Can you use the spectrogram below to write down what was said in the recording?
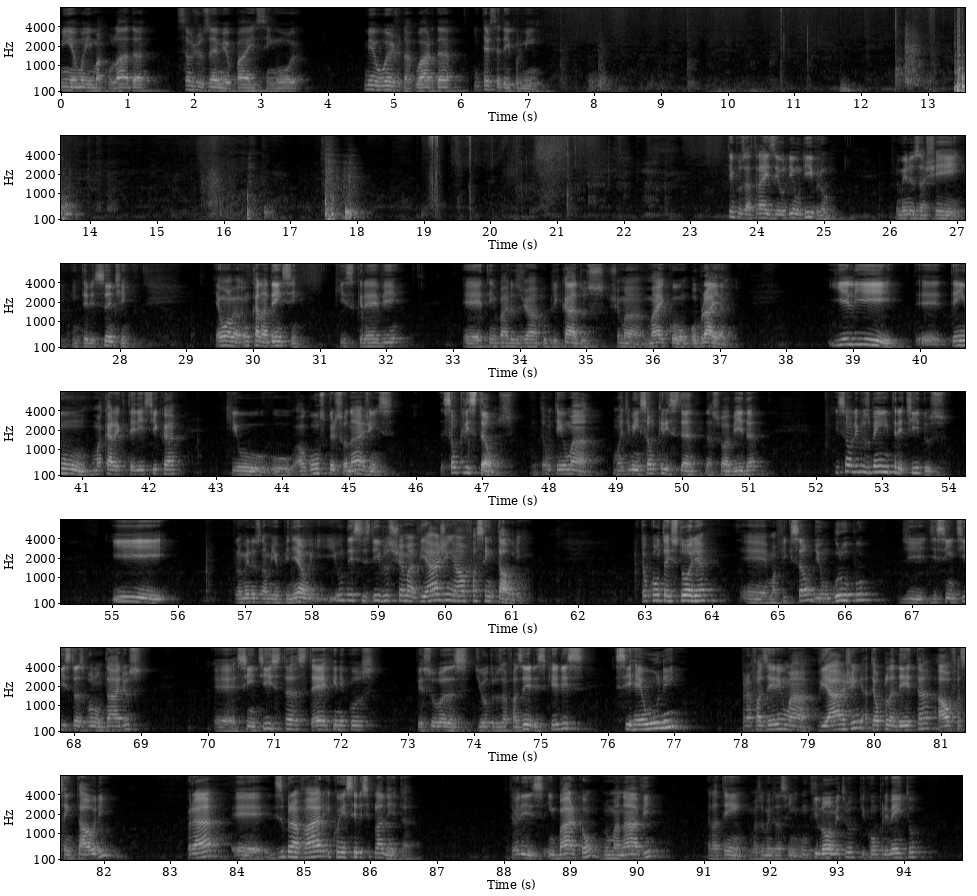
minha Mãe Imaculada, São José, meu Pai, Senhor, meu anjo da guarda, intercedei por mim. Tempos atrás eu li um livro, pelo menos achei interessante, é, uma, é um canadense que escreve, é, tem vários já publicados, chama Michael O'Brien. E ele é, tem um, uma característica que o, o, alguns personagens são cristãos. Então tem uma, uma dimensão cristã da sua vida. E são livros bem entretidos. E pelo menos na minha opinião, e um desses livros chama Viagem Alpha Centauri. Então conta a história, é uma ficção de um grupo de, de cientistas voluntários, é, cientistas, técnicos, pessoas de outros afazeres, que eles se reúnem para fazerem uma viagem até o planeta Alpha Centauri para é, desbravar e conhecer esse planeta. Então eles embarcam numa nave, ela tem mais ou menos assim um quilômetro de comprimento,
